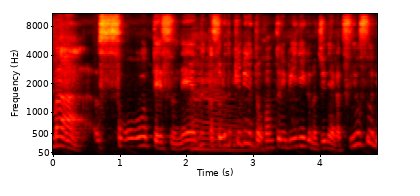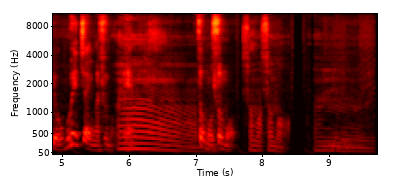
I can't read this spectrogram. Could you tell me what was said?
まあそうですね、なんかそれだけ見ると本当に B リーグのジュニアが強そうに思えちゃいますもんね、んそもそも。そもそも。うん、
